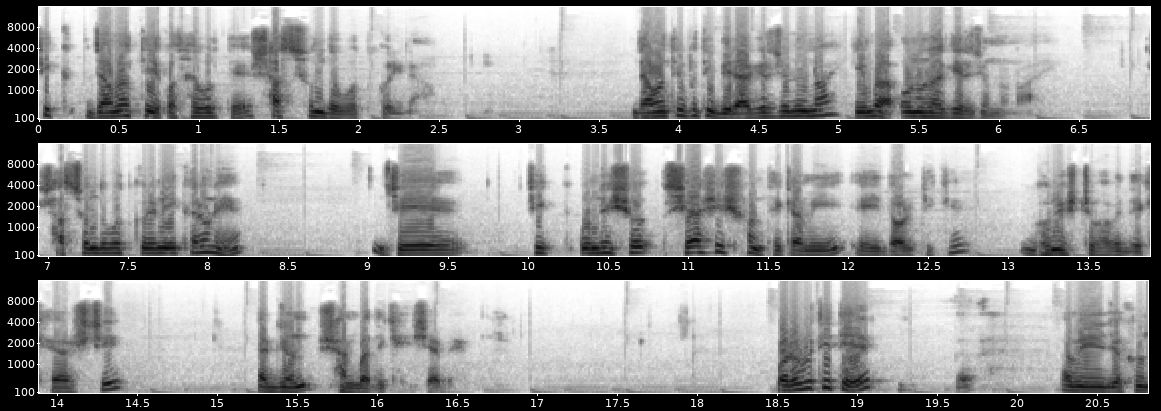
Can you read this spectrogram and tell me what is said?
ঠিক জামাত নিয়ে কথা বলতে স্বাচ্ছন্দ্য বোধ করি না। জামাতের প্রতি বিরাগের জন্য নয়, কিংবা অনুরাগের জন্য নয়। স্বাচ্ছন্দ্য বোধ করি না এই কারণে যে ঠিক উনিশশো ছিয়াশি সন থেকে আমি এই দলটিকে ঘনিষ্ঠভাবে দেখে আসছি একজন সাংবাদিক হিসেবে। পরবর্তীতে, আমি যখন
